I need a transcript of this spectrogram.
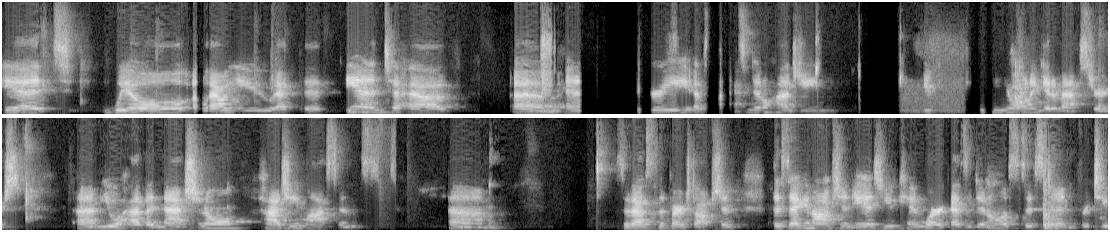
it will allow you at the end to have um, a degree of science and dental hygiene. You can continue on and get a master's. Um, you will have a national hygiene license. Um, so that's the first option. The second option is you can work as a dental assistant for two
